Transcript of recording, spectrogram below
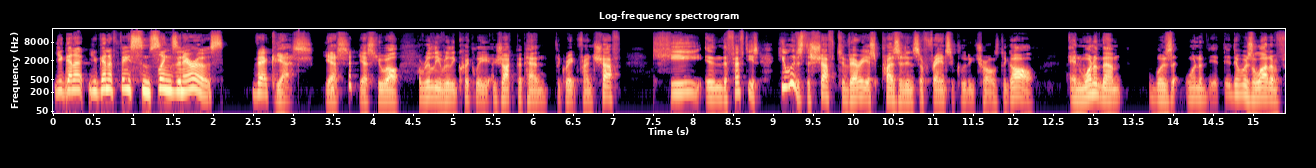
you're gonna you're gonna face some slings and arrows, Vic. Yes, yes, yes, you will. Really, really quickly, Jacques Pepin, the great French chef, he in the 50s, he was the chef to various presidents of France, including Charles de Gaulle. And one of them was one of the, there was a lot of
